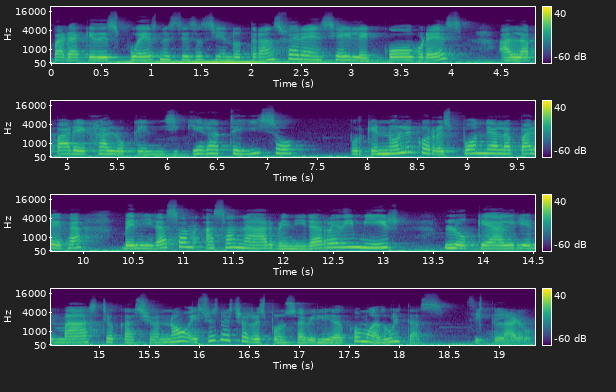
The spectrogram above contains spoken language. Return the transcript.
para que después no estés haciendo transferencia y le cobres a la pareja lo que ni siquiera te hizo, porque no le corresponde a la pareja venir a, sanar, venir a redimir lo que alguien más te ocasionó. Eso es nuestra responsabilidad como adultas. Sí, claro.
